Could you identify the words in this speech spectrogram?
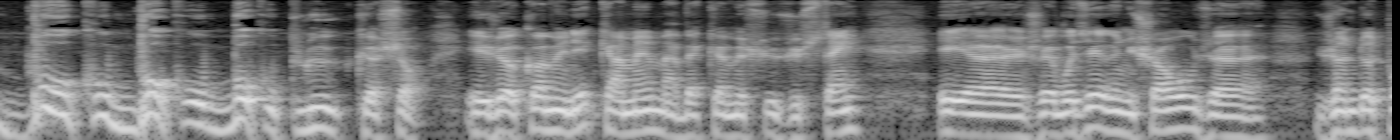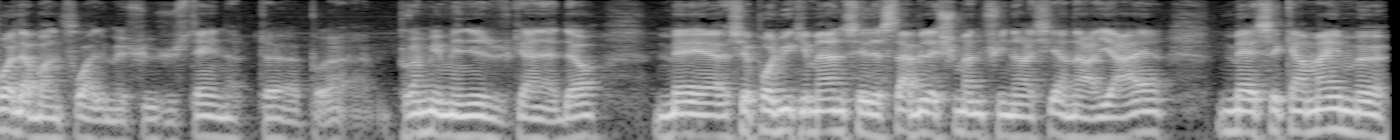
beaucoup, beaucoup, beaucoup plus que ça. Et je communique quand même avec euh, M. Justin et euh, je vais vous dire une chose, euh, je ne doute pas de la bonne foi de M. Justin, notre premier ministre du Canada, mais c'est pas lui qui mène, c'est l'establishment financier en arrière, mais c'est quand même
